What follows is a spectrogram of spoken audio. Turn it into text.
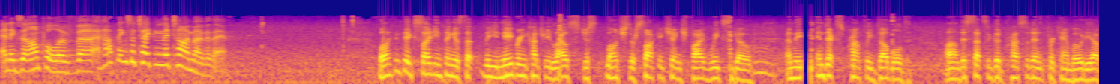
an example of uh, how things are taking their time over there. Well, I think the exciting thing is that the neighboring country, Laos, just launched their stock exchange five weeks ago, mm. and the index promptly doubled. Um, this sets a good precedent for Cambodia,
